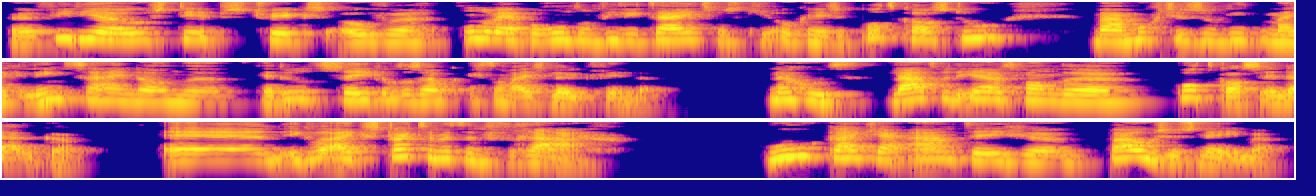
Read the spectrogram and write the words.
video's, tips, tricks over onderwerpen rondom vitaliteit, zoals ik hier ook in deze podcast doe. Maar mocht je dus nog niet bij mij gelinkt zijn, dan uh, ja, doe dat zeker, want dat zou ik echt onwijs leuk vinden. Nou goed, laten we de inhoud van de podcast induiken. En ik wil eigenlijk starten met een vraag. Hoe kijk jij aan tegen pauzes nemen?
